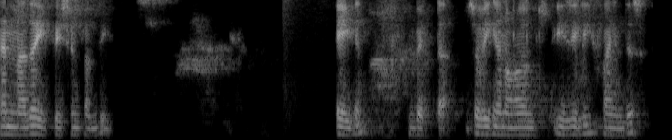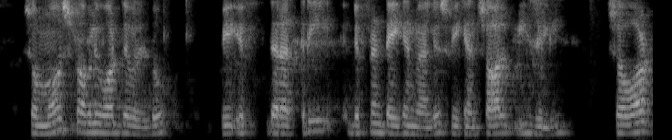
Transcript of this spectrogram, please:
and another equation from the eigenvector. So we can all easily find this. So most probably what they will do, we, if there are three different eigenvalues, we can solve easily. So what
